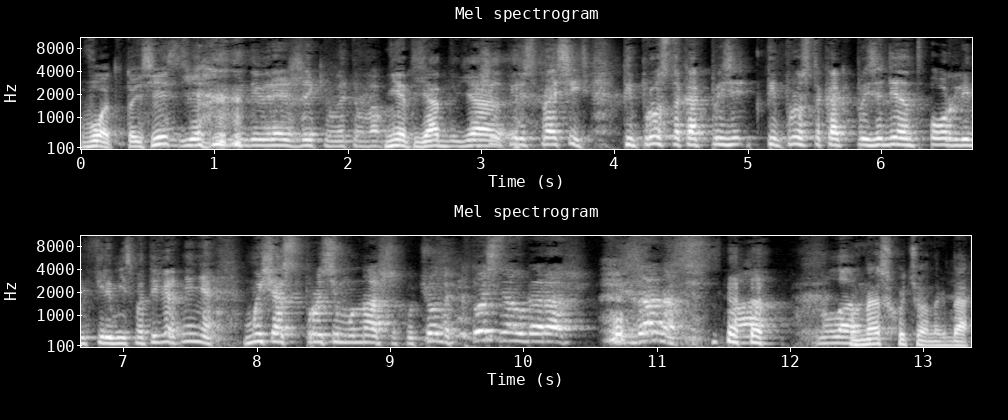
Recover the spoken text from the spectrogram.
Вот, то есть есть... Ты не доверяешь Жеке в этом вопросе. Нет, я- я- Решил переспросить. Ты просто как, прези- ты просто как президент Орлин в фильме «Не смотри вверх». Не-не, мы сейчас спросим у наших ученых, кто снял гараж? Рязанов? А, ну У ладно. наших ученых, да.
